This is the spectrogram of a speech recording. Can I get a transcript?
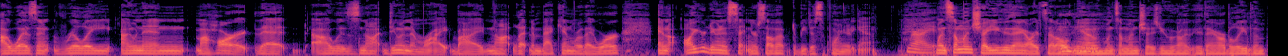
I wasn't really owning my heart, that I was not doing them right by not letting them back in where they were. And all you're doing is setting yourself up to be disappointed again. Right. When someone show you who they are, it's that old, you know, when someone shows you who, who they are, believe them.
